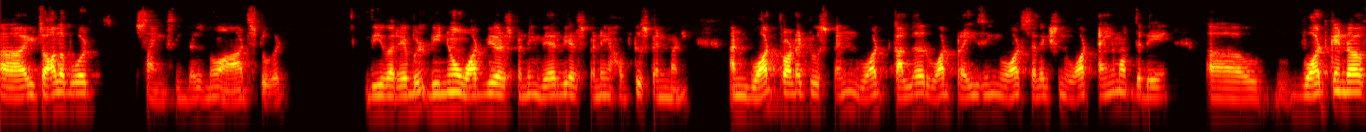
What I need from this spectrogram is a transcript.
uh, it's all about science. There is no arts to it. We were able, we know what we are spending, where we are spending, how to spend money and what product to spend, what color, what pricing, what selection, what time of the day, uh, what kind of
